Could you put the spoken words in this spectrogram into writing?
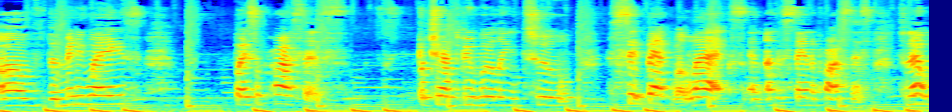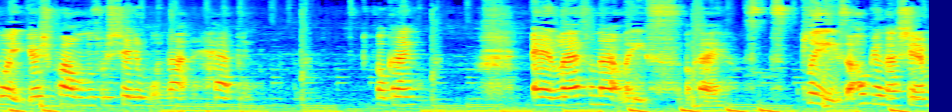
of the many ways, but it's a process. But you have to be willing to sit back, relax, and understand the process. So that way, your problems with shedding will not happen. Okay? And last but not least, okay? Please, I hope you're not sharing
